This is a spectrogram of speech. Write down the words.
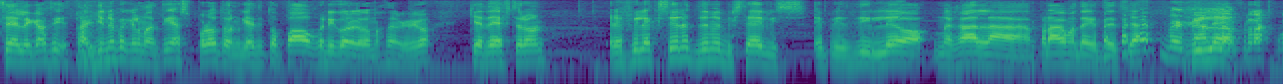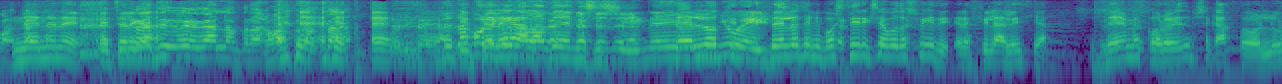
τη έλεγα ότι θα γίνω επαγγελματίας πρώτον, γιατί το πάω γρήγορα και το μαθαίνω γρήγορα. Και δεύτερον, ρε φίλε, ξέρω ότι δεν με πιστεύεις επειδή λέω μεγάλα πράγματα και τέτοια. Μεγάλα Φίλε, πράγματα. Ναι, ναι, ναι. Και της έλεγα. Κάτι μεγάλα πράγματα. αυτά. ε, Δεν και τα της πολύ έλεγα, καταλαβαίνεις εσύ. Είναι Θέλω, new την, age. θέλω την υποστήριξη από το σπίτι. Ρε φίλε, αλήθεια. Δεν με κοροϊδέψε καθόλου.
